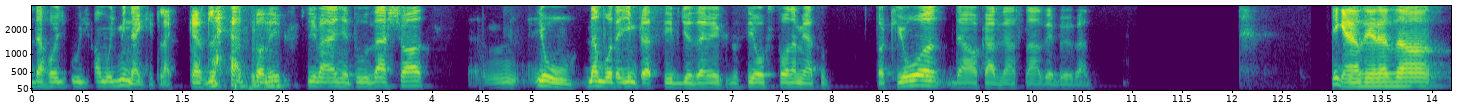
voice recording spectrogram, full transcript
de hogy úgy, amúgy mindenkit le, kezd lejátszani, nyilván ennyi túlzással. Jó, nem volt egy impresszív győzelmük a Seahawks-tól, nem játszottak jól, de a Cardinalsnál azért bőven. Igen, azért ez a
